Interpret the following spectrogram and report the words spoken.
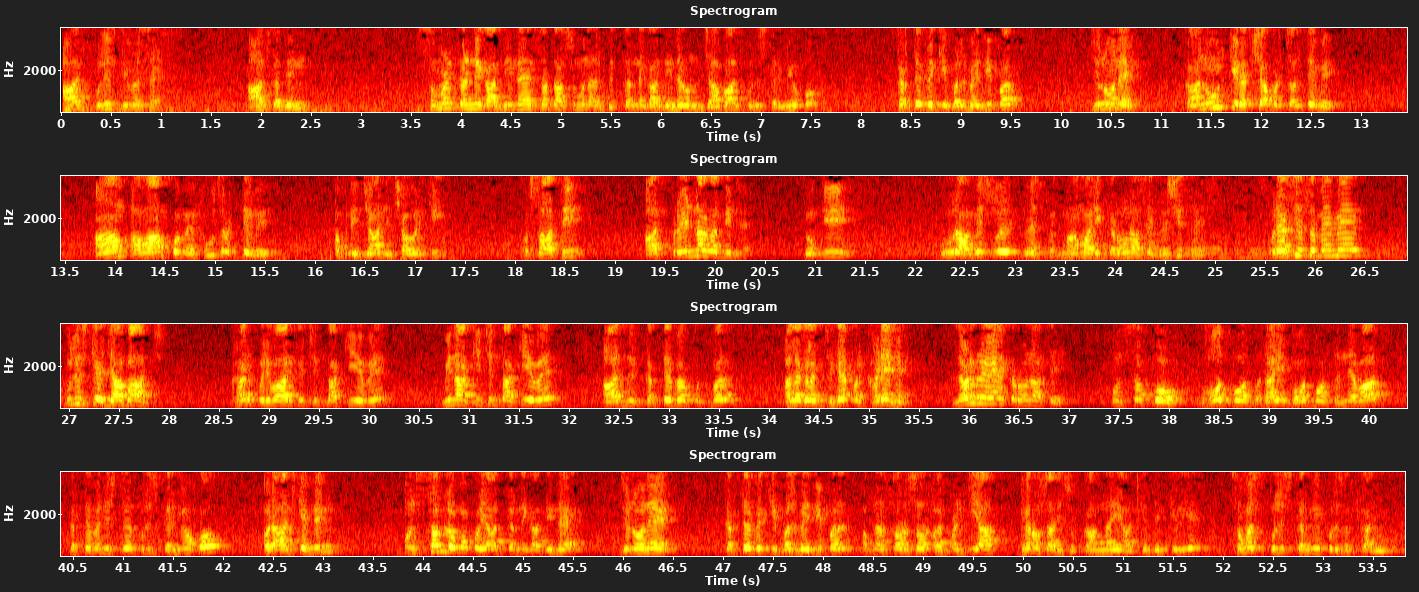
आज पुलिस दिवस है। आज का दिन स्मरण करने का दिन है श्रद्धा सुमन अर्पित करने का दिन है उन जाबाज पुलिस कर्मियों को। कर्तव्य की बलवेदी पर, जिन्होंने कानून की रक्षा पर चलते हुए, आम आवाम को महफूज रखते हुए अपनी जान निछावर की। और साथ ही आज प्रेरणा का दिन है, क्योंकि पूरा विश्व वैश्विक महामारी कोरोना से ग्रसित है। और ऐसे समय में पुलिस के जाबाज घर परिवार की चिंता किए हुए बिना की चिंता किए हुए, आज कर्तव्य पर अलग अलग जगह पर खड़े हैं, लड़ रहे हैं कोरोना से। उन सबको बहुत बहुत बधाई बहुत बहुत धन्यवाद कर्तव्यनिष्ठ पुलिस कर्मियों को। और आज के दिन उन सब लोगों को याद करने का दिन है, जिन्होंने कर्तव्य की बलवेदी पर अपना सर्वस्वर अर्पण किया। ढेरों सारी शुभकामनाएँ आज के दिन के लिए। समस्त पुलिस कर्मी पुलिस अधिकारियों को।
